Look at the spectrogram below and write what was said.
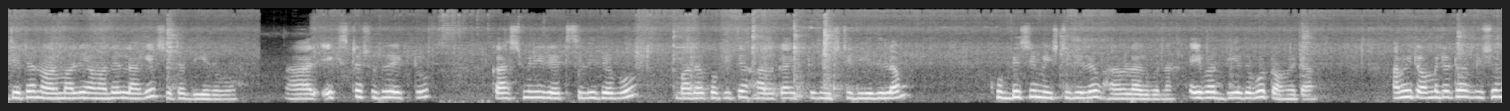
যেটা নর্মালি আমাদের লাগে, সেটা দিয়ে দেবো। আর এক্সট্রা শুধু একটু কাশ্মীরি রেড চিলি দেবো। বাঁধাকপিতে হালকা একটু মিষ্টি দিয়ে দিলাম। খুব বেশি মিষ্টি দিলে ভালো লাগবে না। এইবার দিয়ে দেবো টমেটো। আমি টমেটোটা ভীষণ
